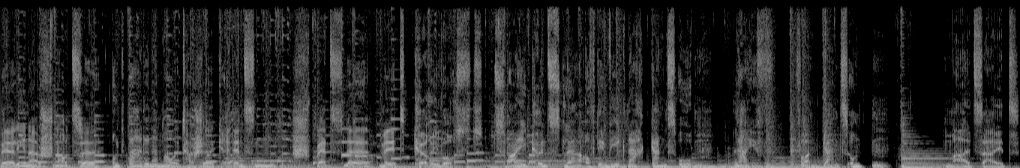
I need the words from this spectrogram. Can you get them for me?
Berliner Schnauze und Badener Maultasche kredenzen Spätzle mit Currywurst. Zwei Künstler auf dem Weg nach ganz oben. Live von ganz unten. Mahlzeit.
